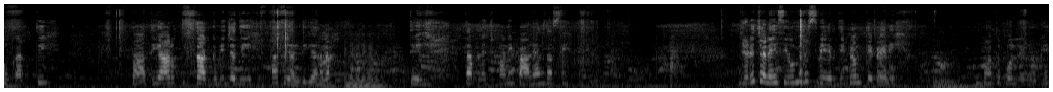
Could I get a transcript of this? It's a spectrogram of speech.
ਉਹ ਕਰਤੀ, ਪਾਤੀ ਯਾਰ ਉੱਤੇ ਤਾਂ ਅੱਗ ਵੀ ਜਦੀ ਪੱਕ ਜਾਂਦੀ ਆ, ਹਨਾ? ਤੇ ਤਪਲੇ ਚ ਪਾਣੀ ਪਾ ਲੈਂਦਾ ਸੀ। ਜਿਹੜੇ ਚਨੇ ਸੀ, ਉਹ ਮੇਰੇ ਸਵੇਰ ਦੀ ਭਿਉਂਤੇ ਪਏ ਨੇ। ਬਹੁਤ ਭੋਲੇ ਹੋ ਗਏ।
